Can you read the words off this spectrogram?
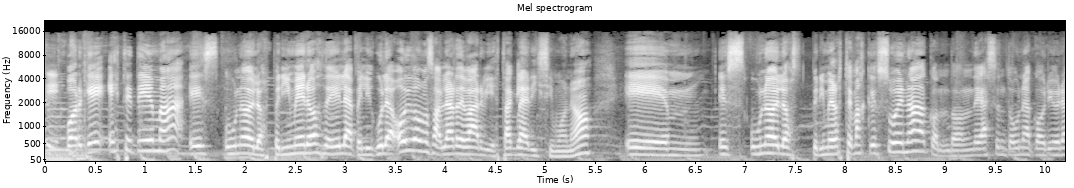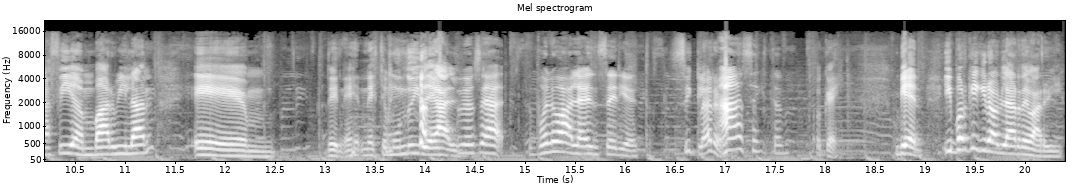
Sí. Porque este tema es uno de los primeros de la película. Hoy vamos a hablar de Barbie, está clarísimo, ¿no? Eh, es uno de los primeros temas que suena, con donde hacen toda una coreografía en Barbieland, eh, de- en este mundo ideal. O sea, vuelvo a hablar en serio de esto. Sí, claro. Ah, sí, está. Ok. Bien. ¿Y por qué quiero hablar de Barbie?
